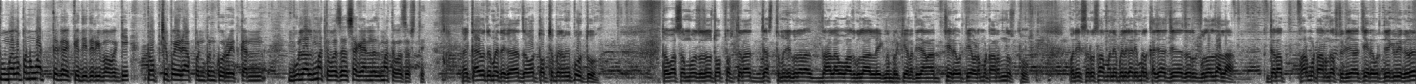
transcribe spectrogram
तुम्हाला पण वाटतं का कधीतरी बाबा की टॉपचे पैरे आपण पण करूयात? कारण गुलाल महत्त्वाचा सगळ्यांनाच महत्त्वाचा असतोय. नाही काय होतं माहिती आहे का? जेव्हा टॉपच्या पैऱ्यामध्ये पोहतो तेव्हा समोर जो टॉप असतो त्याला जास्त म्हणजे गुलाल झाला वाज गुलाल एक नंबर केला त्याच्या चेहऱ्यावरती एवढा मोठा आनंद नसतो. पण एक सर्वसामान्य बैलगाडी मालकाच्या जे जर गुलाल झाला तर त्याला फार मोठा आनंद असतो त्याच्या चेहऱ्यावरती एक वेगळं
